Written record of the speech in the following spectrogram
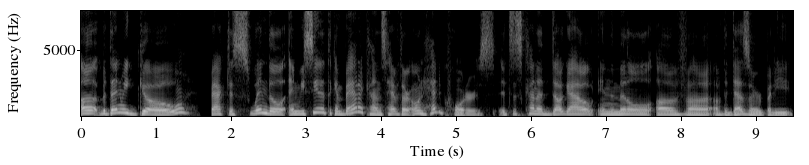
Uh, but then we go back to Swindle, and we see that the Combaticons have their own headquarters. It's this kind of dugout in the middle of uh, of the desert, but he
